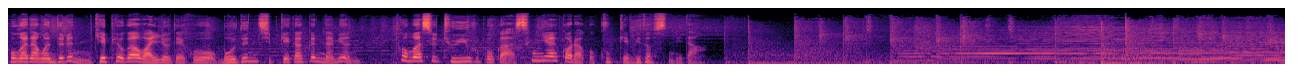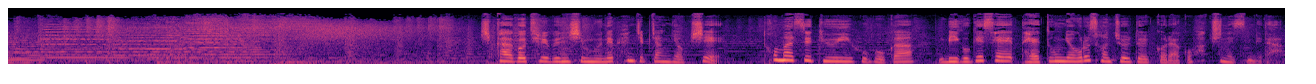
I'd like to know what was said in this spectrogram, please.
공화당원들은 개표가 완료되고 모든 집계가 끝나면 토마스 듀이 후보가 승리할 거라고 굳게 믿었습니다. 시카고 트리뷴 신문의 편집장 역시 토마스 듀이 후보가 미국의 새 대통령으로 선출될 거라고 확신했습니다.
